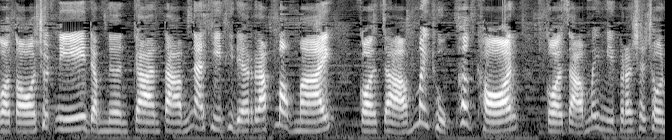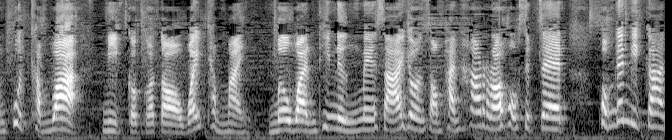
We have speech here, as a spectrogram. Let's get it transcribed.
กตชุดนี้ดำเนินการตามหน้าที่ที่ได้รับมอบหมาย ก็จะไม่ถูกเพิกถอน ก็จะไม่มีประชาชนพูดคำว่ามีกกตไว้ทำไม เมื่อวันที่ 1 เมษายน 2567 ผมได้มีการ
